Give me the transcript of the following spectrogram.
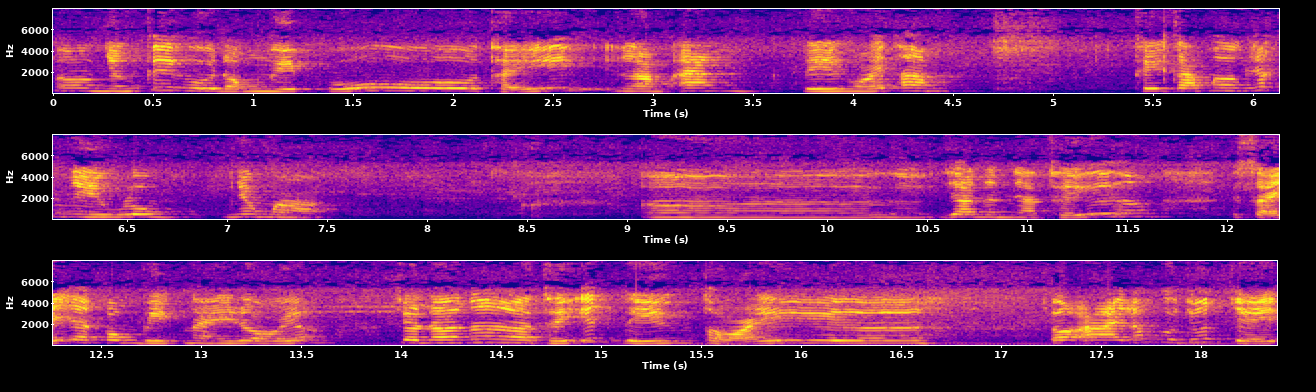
Ờ, những cái người đồng nghiệp của thị làm ăn thì hỏi thăm thì cảm ơn rất nhiều luôn. Nhưng mà uh, gia đình nhà thủy xảy ra công việc này rồi á cho nên uh, thủy ít điện thoại uh, cho ai lắm cô chú anh chị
